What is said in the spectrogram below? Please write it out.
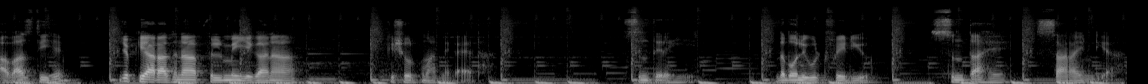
आवाज़ दी है, जबकि आराधना फ़िल्म में ये गाना किशोर कुमार ने गाया था। सुनते रहिए। द बॉलीवुड रेडियो सुनता है सारा इंडिया।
